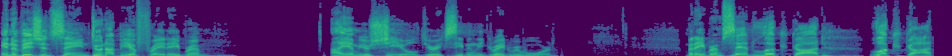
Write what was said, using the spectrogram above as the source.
in a vision saying do not be afraid abram. I am your shield your exceedingly great reward. But abram said look god look god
